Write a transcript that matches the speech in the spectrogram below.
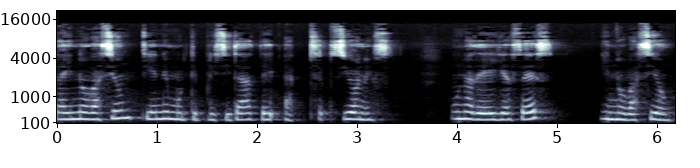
La innovación tiene multiplicidad de acepciones. Una de ellas es innovación.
